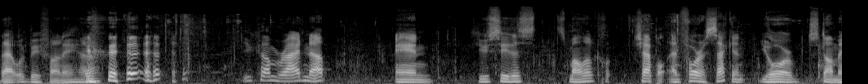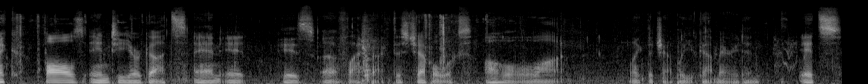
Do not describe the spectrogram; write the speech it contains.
that would be funny, huh? you come riding up, and you see this small little cl- chapel, and for a second, your stomach falls into your guts, and it is a flashback. This chapel looks a lot like the chapel you got married in. It's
